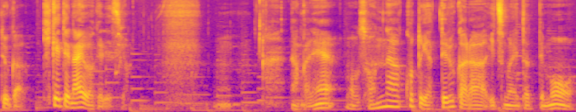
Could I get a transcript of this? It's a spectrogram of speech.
というか聞けてないわけですよ。なんかねもうそんなことやってるからいつまでたっても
